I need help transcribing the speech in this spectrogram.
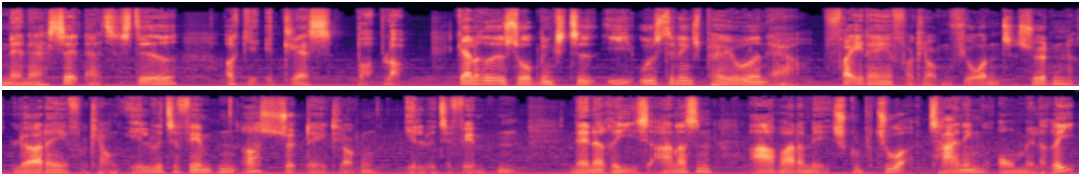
Nana selv er til stede og giver et glas bobler. Galleriets åbningstid i udstillingsperioden er fredag fra kl. 14 til 17, lørdag fra kl. 11 til 15 og søndag kl. 11 til 15. Nana Ries Andersen arbejder med skulptur, tegning og maleri,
